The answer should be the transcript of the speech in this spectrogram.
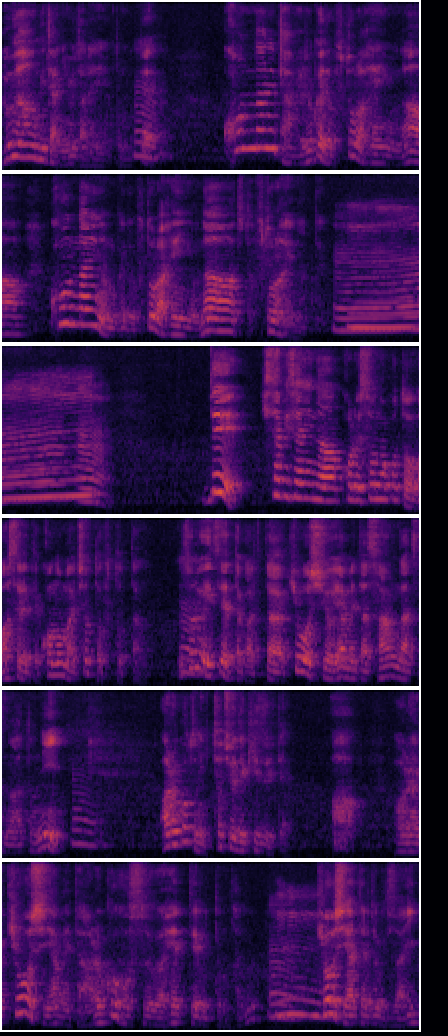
うわみたいに言うたらええんやと思って、うん。こんなに食べるけど太らへんよなこんなに飲むけど太らへんよなって言ったら太らへんなって。うーん。で久々になこれそのことを忘れてこの前ちょっと太ったの。うん。それがいつやったかって言ったら教師を辞めた3月の後にうん。あることに途中で気づいてあ俺教師辞めて歩く歩数が減ってるって思ったの、うん。教師やってる時ってさ一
